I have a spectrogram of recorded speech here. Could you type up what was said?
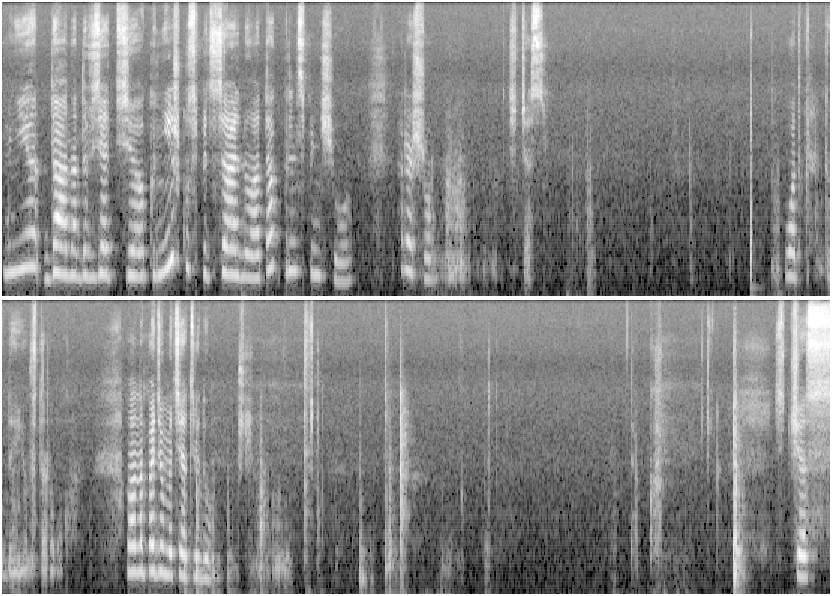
Мне, да, надо взять э, книжку специальную, а так, в принципе, ничего. Хорошо. Сейчас. Вот, тогда ее в сторонку. Ладно, пойдем, я тебя отведу. Так. Сейчас.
